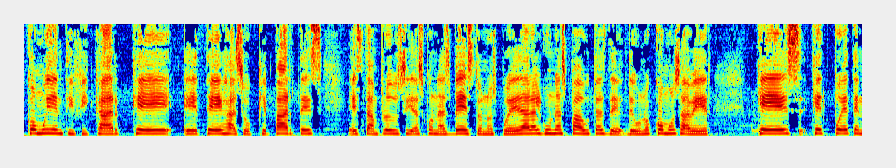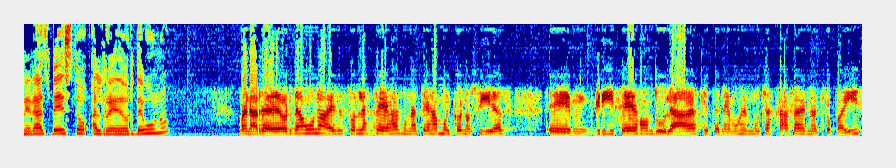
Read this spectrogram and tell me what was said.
cómo identificar qué eh, tejas o qué partes están producidas con asbesto. ¿Nos puede dar algunas pautas de, de uno cómo saber qué es qué puede tener asbesto alrededor de uno? Bueno, alrededor de uno a veces son las tejas, unas tejas muy conocidas, eh, grises, onduladas, que tenemos en muchas casas de nuestro país.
